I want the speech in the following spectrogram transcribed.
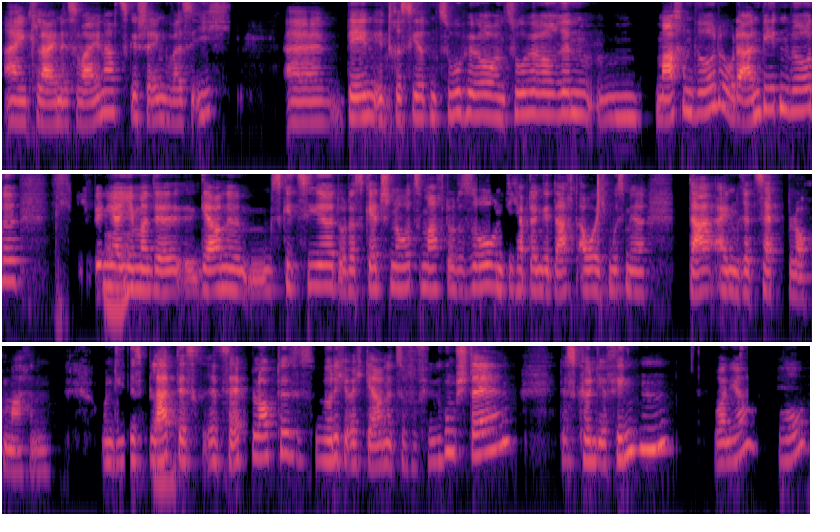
ein kleines Weihnachtsgeschenk, was ich äh, den interessierten Zuhörer und Zuhörerinnen mm, machen würde oder anbieten würde. Ich, ich bin ja Aha. jemand, der gerne skizziert oder Sketchnotes macht oder so und ich habe dann gedacht, oh, ich muss mir da einen Rezeptblock machen. Und dieses Blatt des Rezeptblocks würde ich euch gerne zur Verfügung stellen. Das könnt ihr finden. Ronja, wo?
